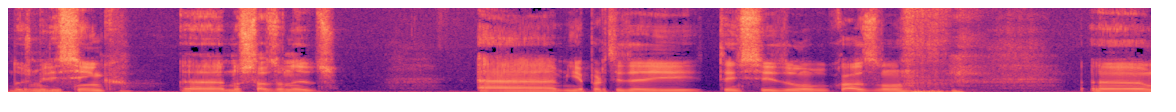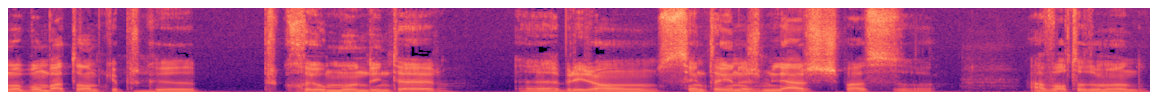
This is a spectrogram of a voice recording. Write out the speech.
2005 uh, nos Estados Unidos uh, e a partir daí tem sido quase um, uh, uma bomba atómica porque percorreu o mundo inteiro abriram centenas, milhares de espaços à volta do mundo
